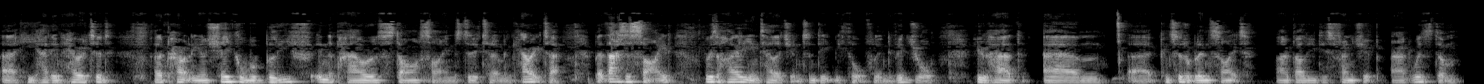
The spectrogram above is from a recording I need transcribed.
uh, he had inherited an apparently unshakable belief in the power of star signs to determine character. But that aside, he was a highly intelligent and deeply thoughtful individual who had um, uh, considerable insight. I valued his friendship and wisdom.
